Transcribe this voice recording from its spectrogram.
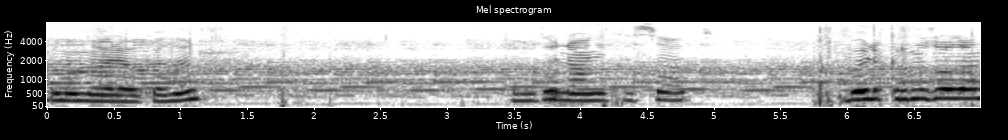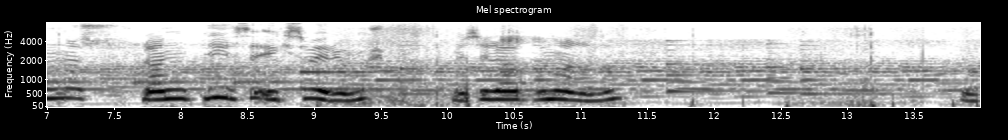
Bununla alakalı. Daha da lanetli saat. Böyle kırmızı olanlar lanetli ise eksi veriyormuş. Mesela bunu alalım. Yok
